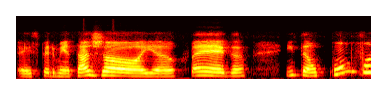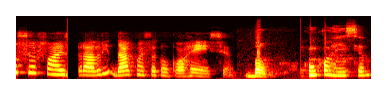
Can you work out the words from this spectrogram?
é, experimenta a joia, pega. Então, como você faz para lidar com essa concorrência? Bom, concorrência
